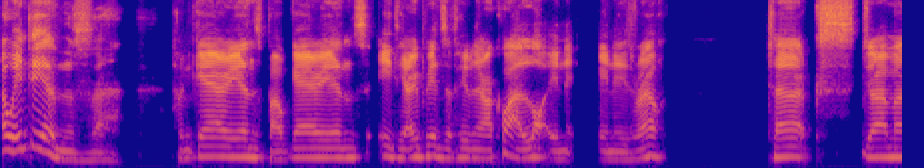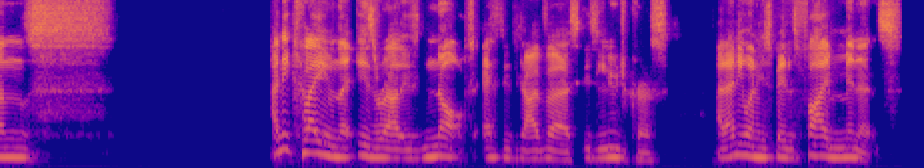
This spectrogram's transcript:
oh Indians, uh, Hungarians, Bulgarians, Ethiopians, of whom there are quite a lot in in Israel, Turks, Germans. Any claim that Israel is not ethnically diverse is ludicrous and anyone who spends five minutes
